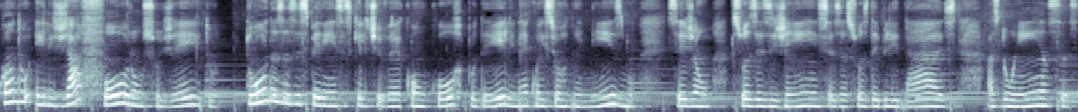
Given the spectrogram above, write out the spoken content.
Quando ele já for um sujeito, todas as experiências que ele tiver com o corpo dele, né, com esse organismo, sejam as suas exigências, as suas debilidades, as doenças,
